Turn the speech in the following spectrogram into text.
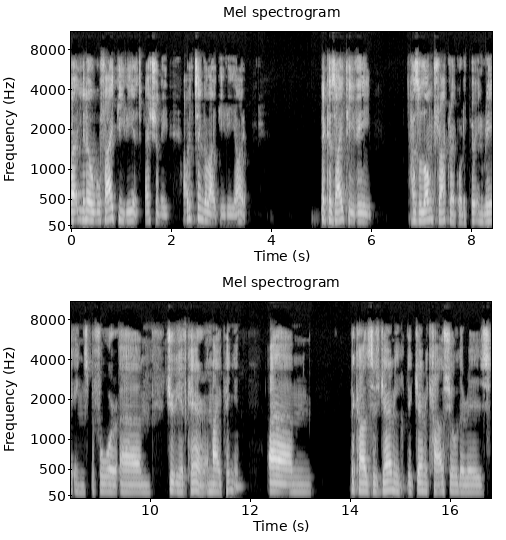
But you know, with ITV especially, I would single ITV out because ITV has a long track record of putting ratings before um, duty of care, in my opinion. Um, because there's Jeremy, the Jeremy Kyle show. There is,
